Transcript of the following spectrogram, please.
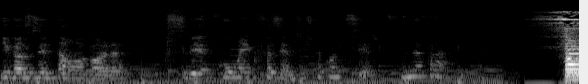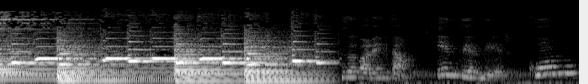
E vamos então agora perceber como é que fazemos isto acontecer na prática. Vamos agora então entender como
